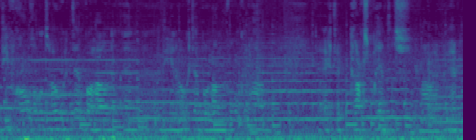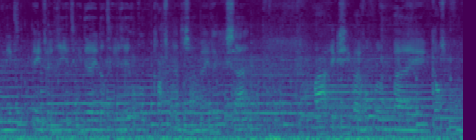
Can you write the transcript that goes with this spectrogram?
die vooral van het hoge tempo houden en die een hoog tempo lang vol kunnen houden krachtsprinters. Nou heb, ik niet 1, 2, 3 het idee dat hier heel veel krachtsprinters aanwezig zijn. Maar ik zie bijvoorbeeld bij Gazprom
